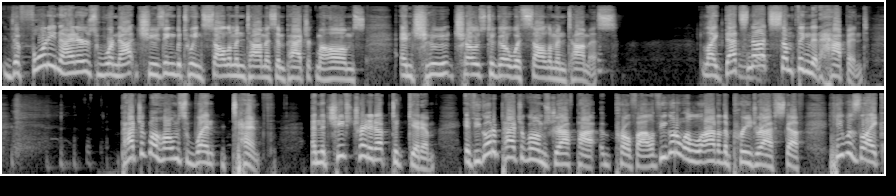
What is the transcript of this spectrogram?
the 49ers were not choosing between Solomon Thomas and Patrick Mahomes and cho- chose to go with Solomon Thomas. Like, that's not something that happened. Patrick Mahomes went 10th, and the Chiefs traded up to get him. If you go to Patrick Mahomes' draft po- profile, if you go to a lot of the pre draft stuff, he was like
